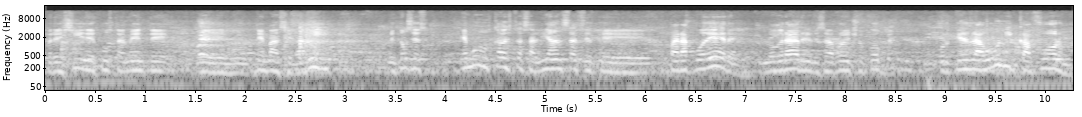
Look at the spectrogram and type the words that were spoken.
preside justamente el tema Sedaví. Entonces, hemos buscado estas alianzas eh, para poder lograr el desarrollo de Chocope, porque es la única forma,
